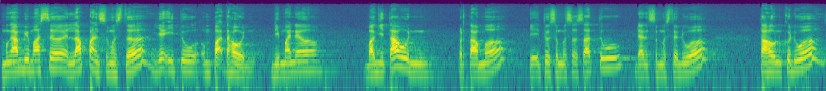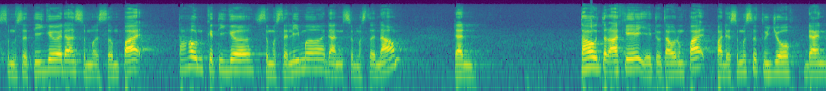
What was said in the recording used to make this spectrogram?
mengambil masa 8 semester iaitu 4 tahun di mana bagi tahun pertama iaitu semester 1 dan semester 2 tahun kedua semester tiga dan semester empat, tahun ketiga semester lima dan semester enam, dan tahun terakhir iaitu tahun empat pada semester tujuh dan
